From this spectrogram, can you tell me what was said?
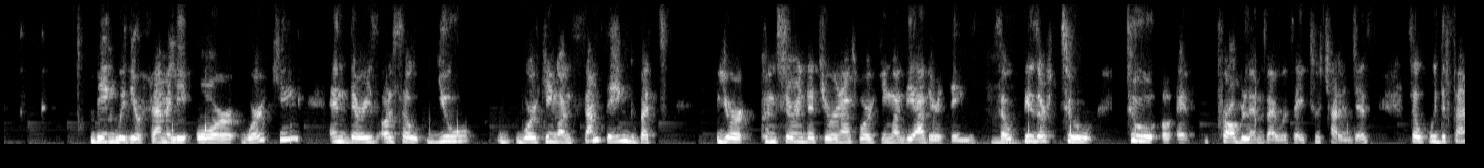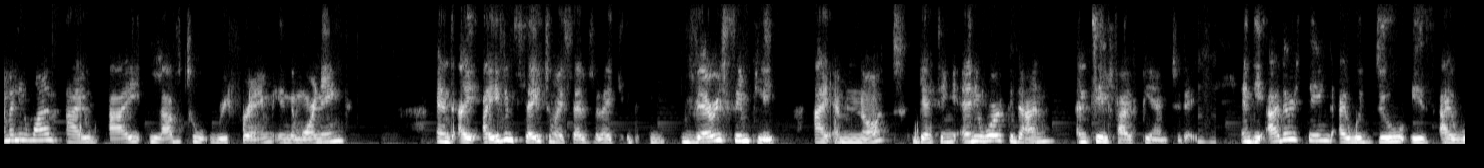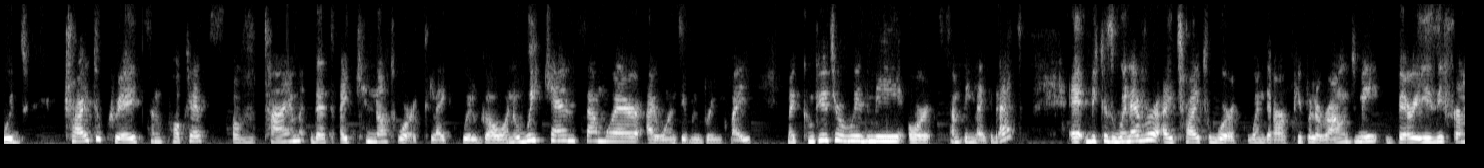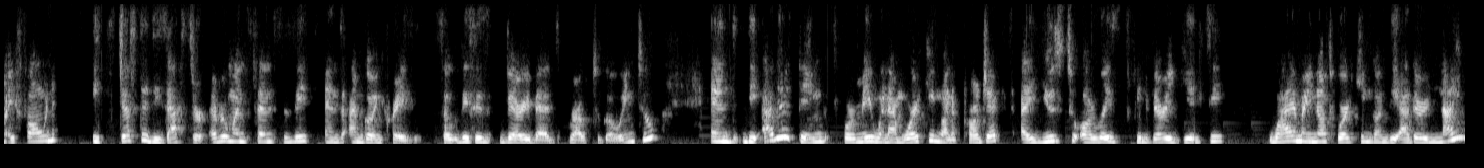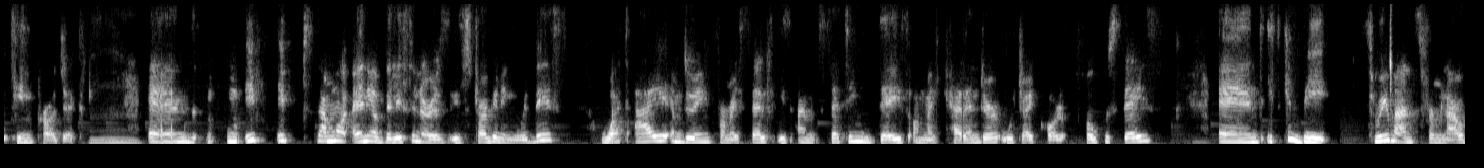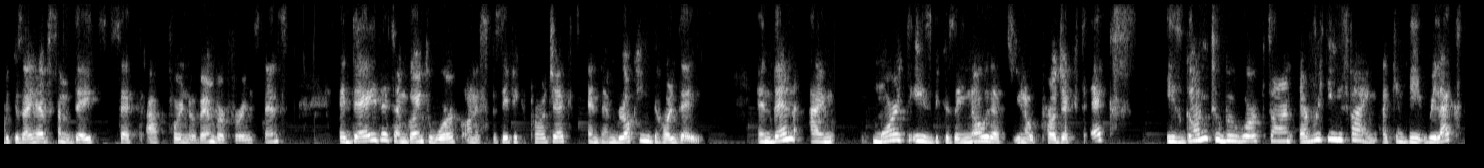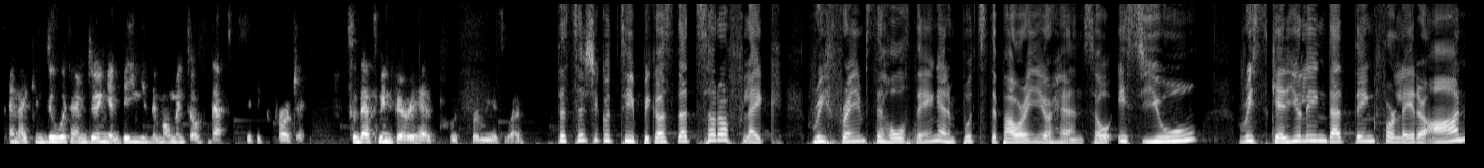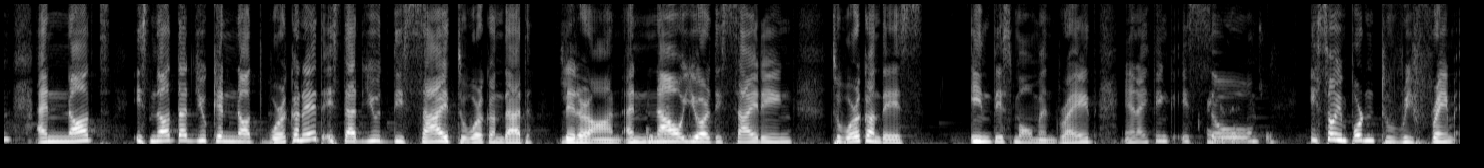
being with your family or working. And there is also you working on something but you're concerned that you're not working on the other things mm. so these are two two uh, problems i would say two challenges so with the family one i i love to reframe in the morning and i i even say to myself like very simply i am not getting any work done until 5 p.m today mm-hmm. and the other thing i would do is i would try to create some pockets of time that I cannot work. Like we'll go on a weekend somewhere. I won't even bring my my computer with me or something like that. Uh, because whenever I try to work, when there are people around me, very easy from my phone, it's just a disaster. Everyone senses it, and I'm going crazy. So this is very bad route to go into. And the other thing for me, when I'm working on a project, I used to always feel very guilty why am I not working on the other 19 projects? Mm. And if, if someone, any of the listeners is struggling with this, what I am doing for myself is I'm setting days on my calendar, which I call focus days. And it can be three months from now because I have some dates set up for November, for instance. a day that I'm going to work on a specific project and I'm blocking the whole day. And then I'm more at ease because I know that, you know, project X is going to be worked on. Everything is fine. I can be relaxed and I can do what I'm doing and being in the moment of that specific project. So that's been very helpful for me as well. That's such a good tip because that sort of like reframes the whole thing and puts the power in your hands. So it's you rescheduling that thing for later on and not it's not that you cannot work on it, it's that you decide to work on that later on. And now you're deciding to work on this in this moment, right? And I think it's so exactly. it's so important to reframe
